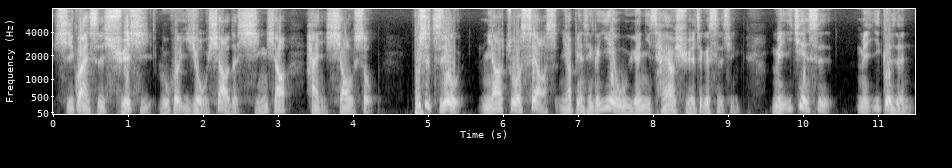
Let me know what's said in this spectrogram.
习惯是学习如何有效的行销和销售，不是只有你要做 sales，你要变成一个业务员，你才要学这个事情。每一件事，每一个人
